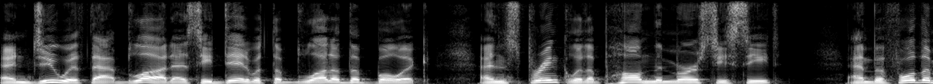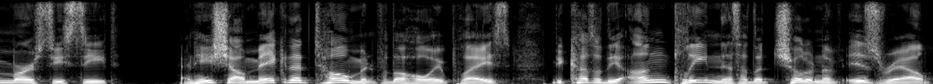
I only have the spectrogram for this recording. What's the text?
and do with that blood as he did with the blood of the bullock, and sprinkle it upon the mercy seat, and before the mercy seat, and he shall make an atonement for the holy place, because of the uncleanness of the children of Israel,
